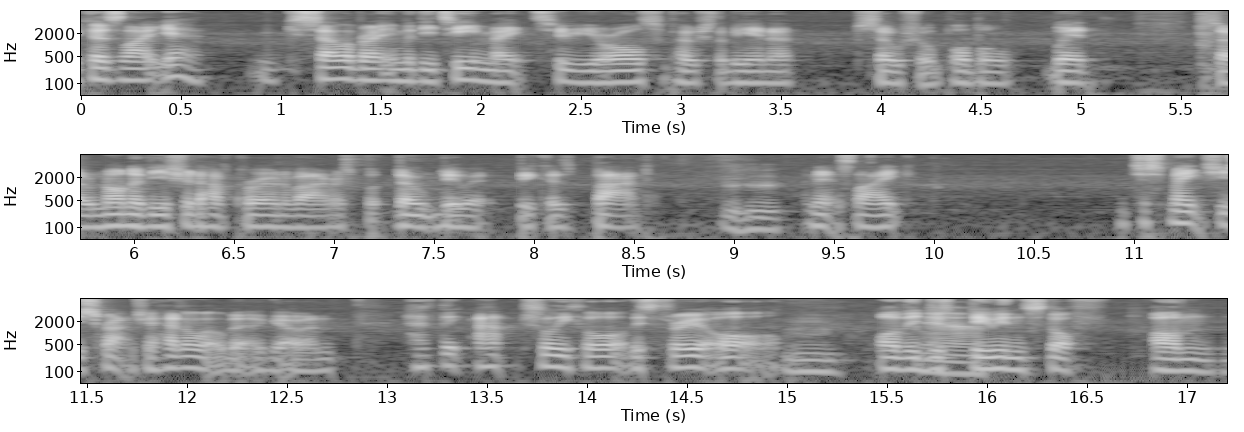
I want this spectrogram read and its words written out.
Because like, yeah, celebrating with your teammates who you're all supposed to be in a social bubble with. So none of you should have coronavirus, but don't Mm. do it because bad. Mhm. And it's like, it just makes you scratch your head a little bit and go, and have they actually thought this through at all? Mm. Or are they just Yeah. doing stuff on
